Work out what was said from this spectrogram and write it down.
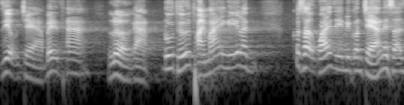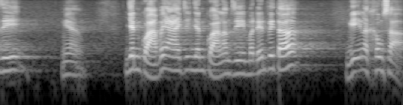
rượu chè, bê tha lừa gạt, đủ thứ, thoải mái, nghĩ là có sợ quái gì mình còn trẻ này sợ gì. Nghe không? nhân quả với ai chứ nhân quả làm gì mà đến với tớ? Nghĩ là không sợ.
